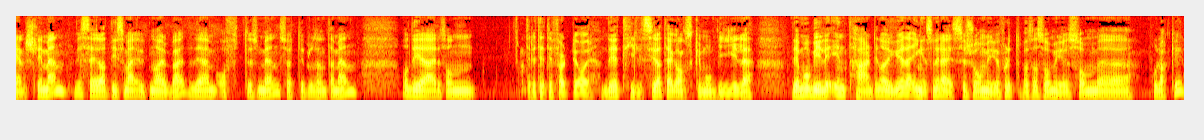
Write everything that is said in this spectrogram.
enslige menn. Vi ser at de som er uten arbeid, det er oftest menn. 70% er menn. Og de er sånn 30-40 år. Det tilsier at de er ganske mobile. De er mobile internt i Norge. Det er ingen som reiser så mye og flytter på seg så mye som eh, polakker.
